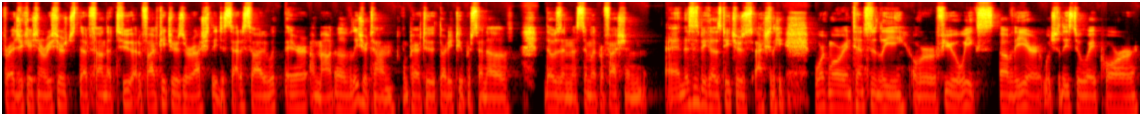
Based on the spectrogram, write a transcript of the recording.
for educational research that found that two out of five teachers are actually dissatisfied with their amount of leisure time compared to 32% of those in a similar profession and this is because teachers actually work more intensively over a few weeks of the year, which leads to a poor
